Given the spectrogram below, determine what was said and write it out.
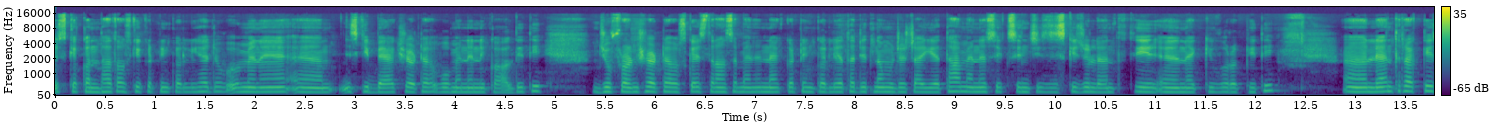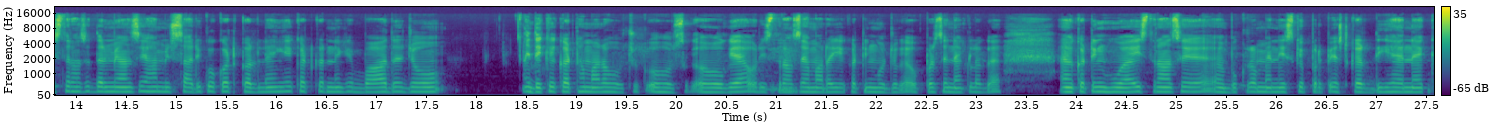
इसका कंधा था उसकी कटिंग कर ली है। जो मैंने इसकी बैक शर्ट है वो मैंने निकाल दी थी। जो फ्रंट शर्ट है उसका इस तरह से मैंने नेक कटिंग कर लिया था जितना मुझे चाहिए था। मैंने सिक्स इंचज़ इसकी जो लेंथ थी नेक की वो रखी थी। लेंथ रख के इस तरह से दरमियान से हम इस साड़ी को कट कर लेंगे। कट करने के बाद जो देखिए कट हमारा हो चुका हो, हो गया और इस तरह से हमारा ये कटिंग हो चुका है। ऊपर से नेक लगा है। कटिंग हुआ है। इस तरह से बुकरम मैंने इसके ऊपर पेस्ट कर दी है नेक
